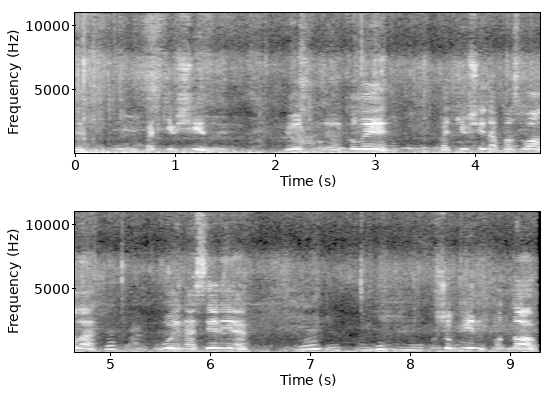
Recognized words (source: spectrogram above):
перед е, батьківщиною. І от коли батьківщина позвала воїна Сергія, щоб він віддав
